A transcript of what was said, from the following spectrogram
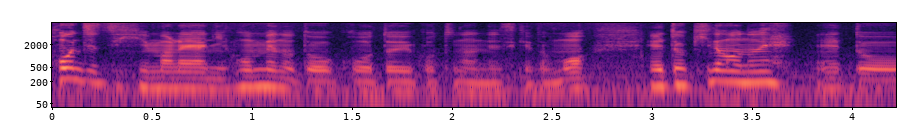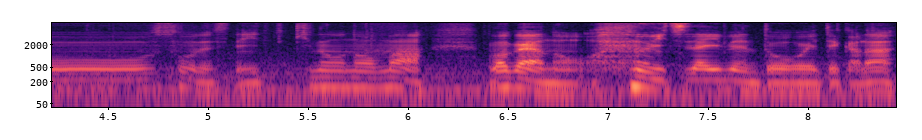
本日ヒマラヤ2本目の投稿ということなんですけどもえっと昨日のねえっとそうですね昨日のまあ我が家の 一大イベントを終えてから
